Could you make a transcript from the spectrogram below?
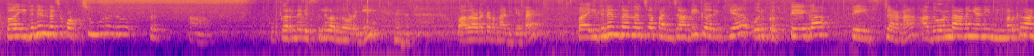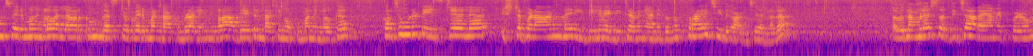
അപ്പോൾ ഇതിനെന്താ വെച്ചാൽ കുറച്ചും കൂടെ ഒരു കുക്കറിന്റെ വിസിൽ വന്നു തുടങ്ങി. അപ്പോൾ അതവിടെ കിടന്നടിക്കട്ടെ. അപ്പോൾ ഇതിനെന്താണെന്ന് വെച്ചാൽ പഞ്ചാബി കറിക്ക് ഒരു പ്രത്യേക ടേസ്റ്റാണ് അതുകൊണ്ടാണ് ഞാൻ നിങ്ങൾക്ക് കാണിച്ചു തരുമ്പോൾ നിങ്ങൾ വല്ലവർക്കും ഗസ്റ്റൊക്കെ വരുമ്പോൾ ഉണ്ടാക്കുമ്പോൾ അല്ലെങ്കിൽ നിങ്ങൾ ആദ്യമായിട്ട് ഉണ്ടാക്കി നോക്കുമ്പോൾ നിങ്ങൾക്ക് കുറച്ചും കൂടി ടേസ്റ്റിൽ ഇഷ്ടപ്പെടാനുള്ള രീതിയിൽ വേണ്ടിയിട്ടാണ് ഞാനിതൊന്ന് ഫ്രൈ ചെയ്ത് കാണിച്ചു തരുന്നത്. അപ്പോൾ നമ്മൾ ശ്രദ്ധിച്ചറിയാം എപ്പോഴും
